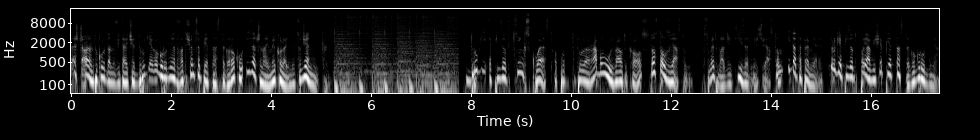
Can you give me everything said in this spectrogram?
Cześć, czołem, tu Kuldan, witajcie 2 grudnia 2015 roku i zaczynajmy kolejny codziennik. Drugi epizod King's Quest o podtytule Rubble Without a Cause dostał zwiastun, w sumie to bardziej teaser niż zwiastun, i datę premiery. Drugi epizod pojawi się 15 grudnia.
